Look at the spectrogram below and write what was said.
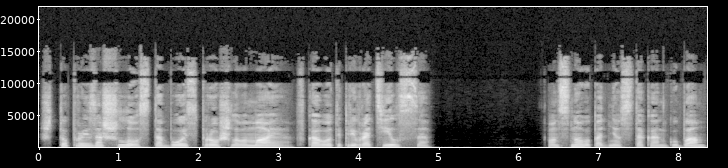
Что произошло с тобой с прошлого мая? В кого ты превратился? Он снова поднес стакан к губам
